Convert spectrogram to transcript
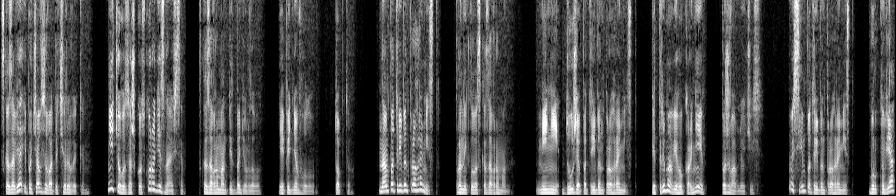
сказав я і почав зувати черевики. Нічого, Сашко, скоро дізнаєшся, сказав Роман підбадьорливо. Я підняв голову. Тобто, нам потрібен програміст, проникливо сказав Роман. Мені дуже потрібен програміст. Підтримав його Корнієв, пожвавлюючись. Усім потрібен програміст, буркнув я,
